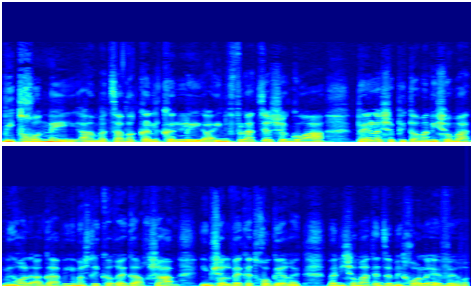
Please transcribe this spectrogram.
הביטחוני, המצב הכלכלי, האינפלציה שגואה, פלא שפתאום אני שומעת מכל, אגב, אימא שלי כרגע עכשיו עם שלווקת חוגרת, ואני שומעת את זה מכל עבר.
